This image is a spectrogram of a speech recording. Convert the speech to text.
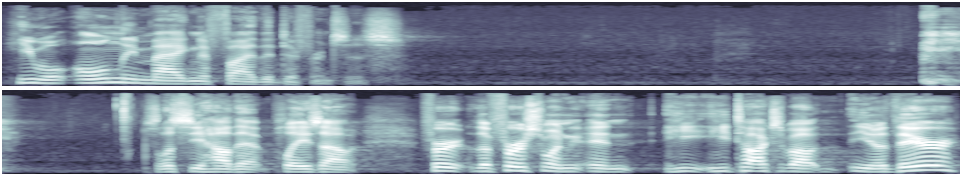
he will only magnify the differences. so let's see how that plays out. For the first one, and he, he talks about, you know, there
